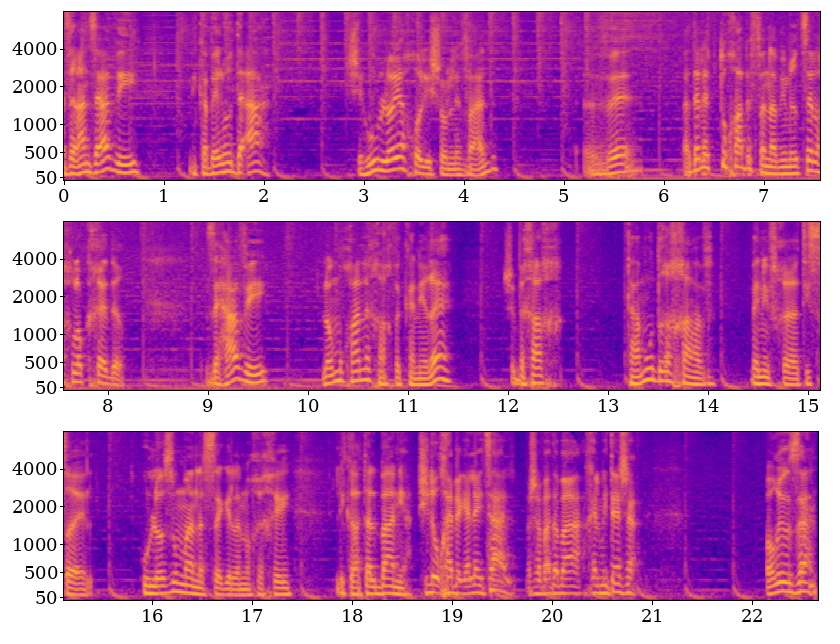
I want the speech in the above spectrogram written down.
אז ערן זהבי מקבל הודעה שהוא לא יכול לישון לבד, והדלת פתוחה בפניו אם ירצה לחלוק חדר. זהבי לא מוכן לכך, וכנראה שבכך תמו דרכיו בנבחרת ישראל. הוא לא זומן לסגל הנוכחי לקראת אלבניה. שידור חי בגלי צה"ל, בשבת הבאה, החל מתשע. אורי אוזן,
